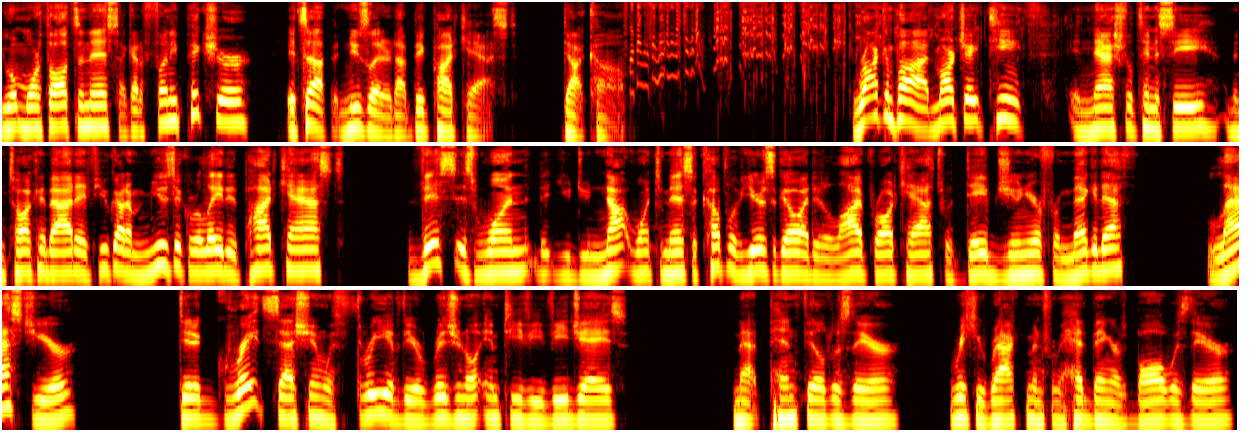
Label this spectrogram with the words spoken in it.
You want more thoughts on this? I got a funny picture. It's up at newsletter.bigpodcast.com. RocknPod, March 18th in Nashville, Tennessee. I've been talking about it. If you've got a music related podcast, this is one that you do not want to miss. A couple of years ago, I did a live broadcast with Dave Jr. from Megadeth. Last year, did a great session with three of the original MTV VJs. Matt Pinfield was there. Ricky Rachtman from Headbangers Ball was there.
